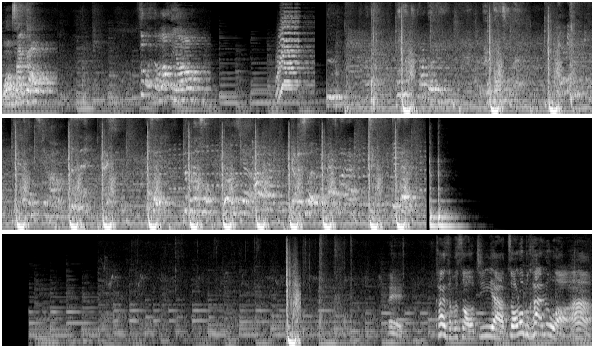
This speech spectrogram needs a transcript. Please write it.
王三高，终于找到你了。不是其他的，还跑出来。哎，看什么手机呀？走路不看路哦啊！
